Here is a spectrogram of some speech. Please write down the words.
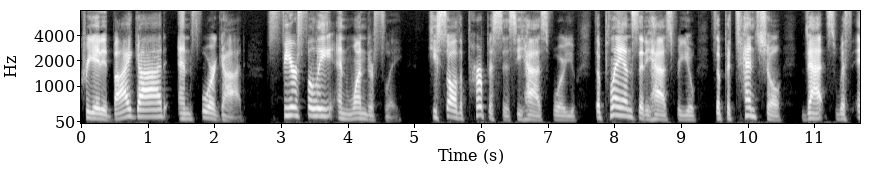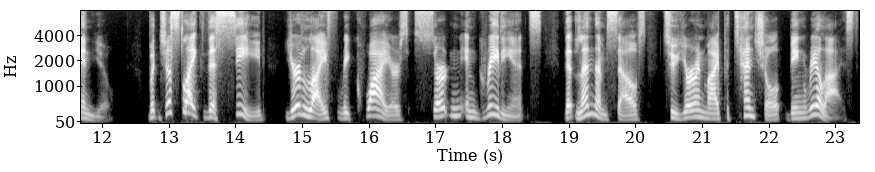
created by God and for God, fearfully and wonderfully. He saw the purposes He has for you, the plans that He has for you, the potential that's within you. But just like this seed, your life requires certain ingredients that lend themselves to your and my potential being realized.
